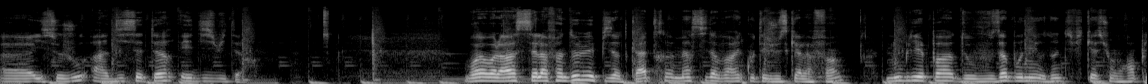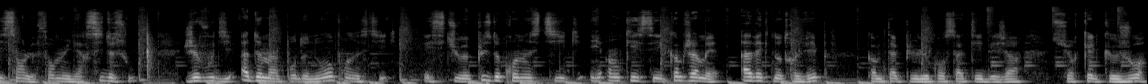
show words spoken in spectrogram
ils se jouent à 17h et 18h. Voilà, voilà c'est la fin de l'épisode 4. Merci d'avoir écouté jusqu'à la fin. N'oubliez pas de vous abonner aux notifications en remplissant le formulaire ci-dessous. Je vous dis à demain pour de nouveaux pronostics. Et si tu veux plus de pronostics et encaisser comme jamais avec notre VIP, comme tu as pu le constater déjà sur quelques jours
